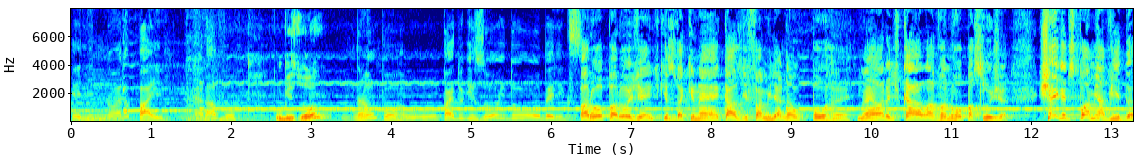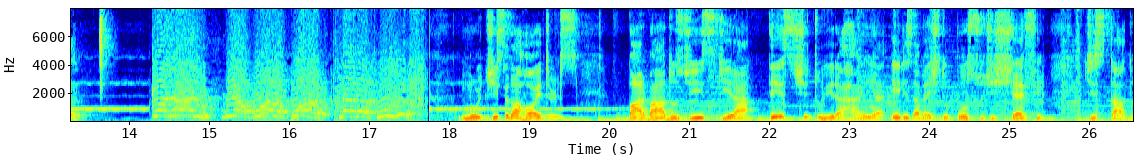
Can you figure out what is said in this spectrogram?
ele não era pai, era avô. O Guizou? Não, porra, o pai do Guizou e do Obelix. Parou, parou, gente, que isso daqui não é caso de família, não, porra. Não é hora de ficar lavando roupa suja. Chega de expor a minha vida! Notícia da Reuters. Barbados diz que irá destituir a rainha Elizabeth do posto de chefe de Estado.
